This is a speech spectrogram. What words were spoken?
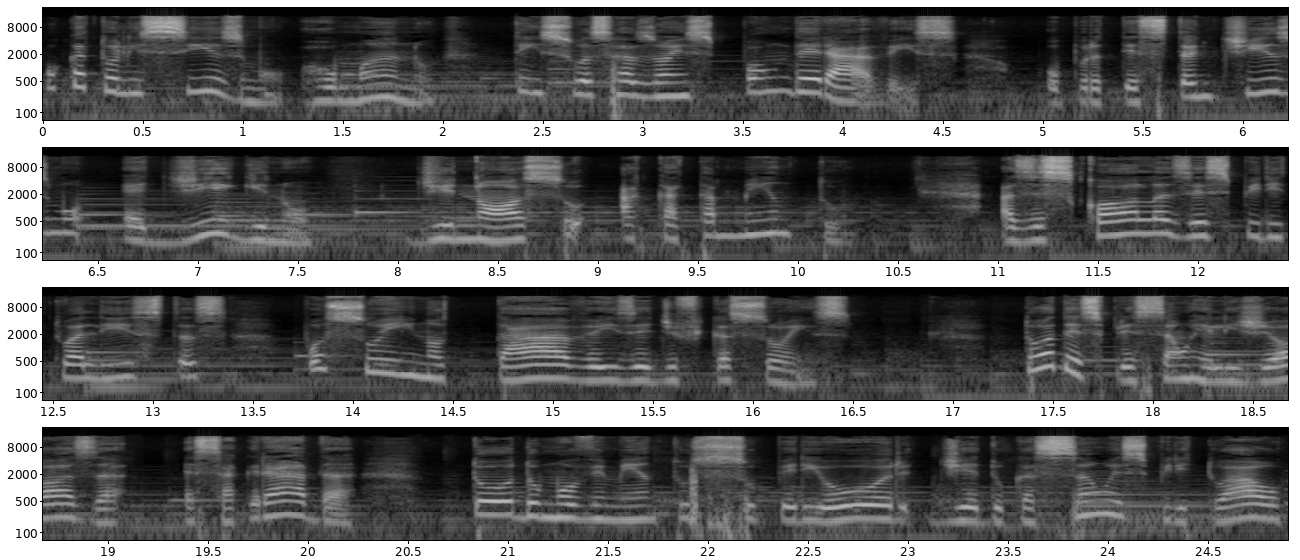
O catolicismo romano tem suas razões ponderáveis. O protestantismo é digno de nosso acatamento. As escolas espiritualistas possuem notáveis edificações. Toda expressão religiosa é sagrada, todo movimento superior de educação espiritual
